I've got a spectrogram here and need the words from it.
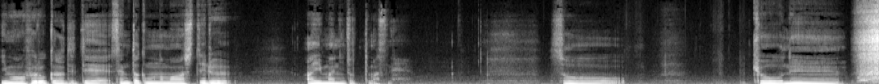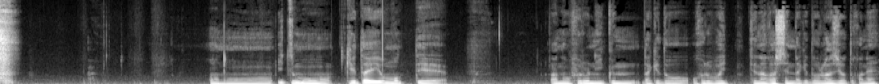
今お風呂から出て洗濯物回してる合間に撮ってますね。そう。今日ねあのいつも携帯を持ってあのお風呂に行くんだけどお風呂場行って流してんだけどラジオとかね。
